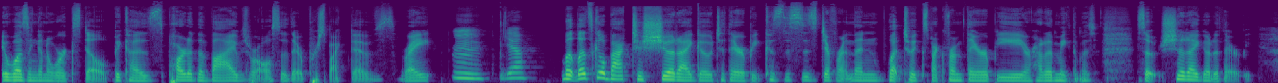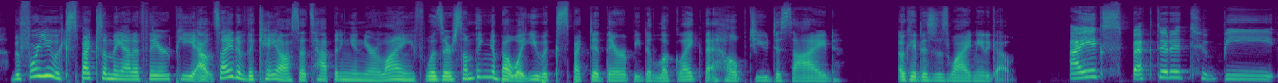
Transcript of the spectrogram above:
it wasn't going to work still because part of the vibes were also their perspectives, right? Mm, yeah. but let's go back to should I go to therapy? Because this is different than what to expect from therapy or how to make the most. So, should I go to therapy? Before you expect something out of therapy outside of the chaos that's happening in your life, was there something about what you expected therapy to look like that helped you decide, okay, this is why I need to go? I expected it to be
